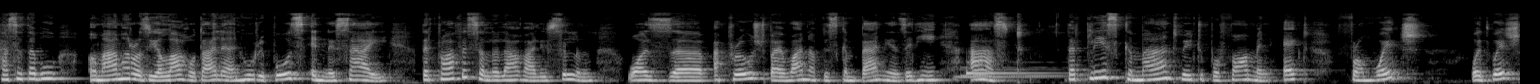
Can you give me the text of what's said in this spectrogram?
Hazrat Abu Umama radiallahu ta'ala anhu reports in Nisai that Prophet sallallahu alaihi wasallam was uh, approached by one of his companions and he asked that please command me to perform an act from which with which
